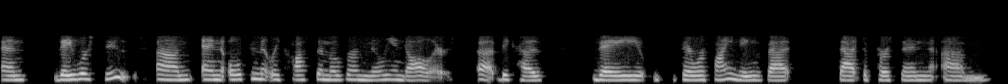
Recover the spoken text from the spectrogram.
And they were sued um, and ultimately cost them over a million dollars uh, because they there were findings that that the person um,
